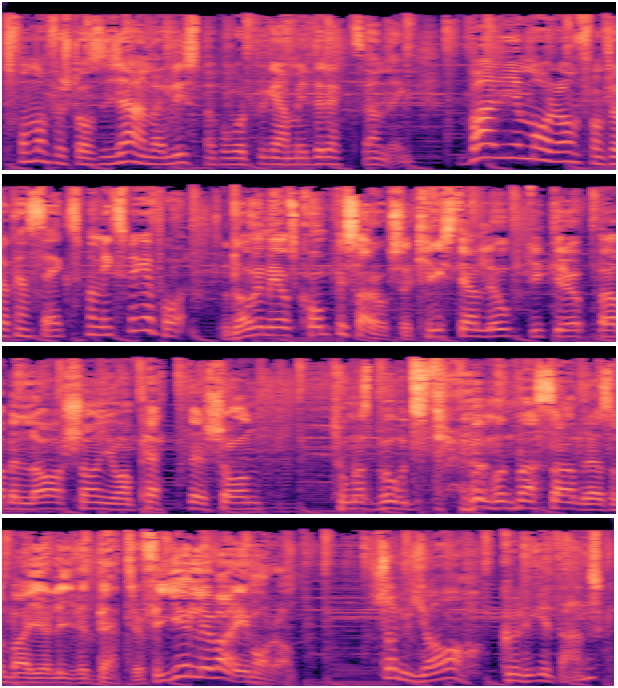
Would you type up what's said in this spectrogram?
allt får man förstås gärna lyssna på vårt program i direktsändning. Varje morgon från klockan sex på Mix Megapol. Och då har vi med oss kompisar också. Christian Luuk dyker upp, Abel Larsson, Johan Pettersson, Thomas Bodström och en massa andra som bara gör livet bättre. Förgyller varje morgon. Som jag, Gullige Dansken.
